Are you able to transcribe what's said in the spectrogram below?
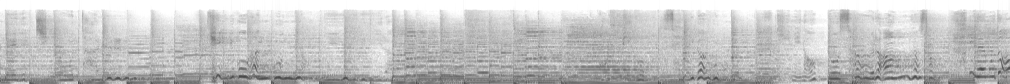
내지 못할 기구한 운명이라. 꽃피고 새가 울고 힘이 없도 사랑해서 내 무덤에 꼭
